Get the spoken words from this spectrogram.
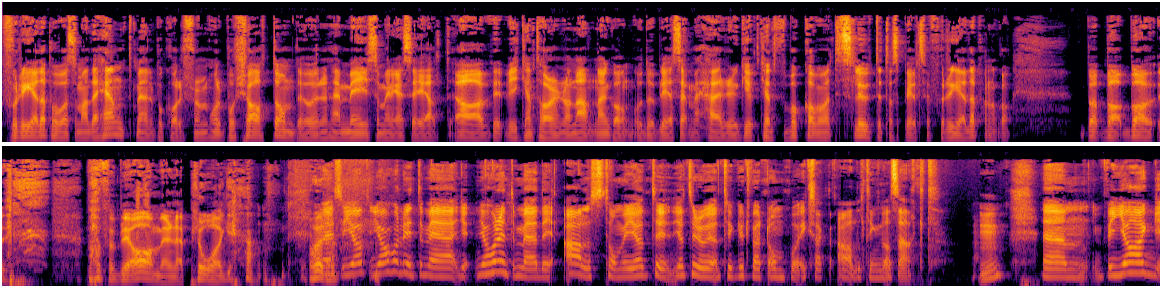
få reda på vad som hade hänt med henne på college. För de håller på att tjata om det och den här mig som är ner säger allt. Ja, vi, vi, kan ta det någon annan gång. Och då blir jag så här, men herregud, kan jag inte få komma till slutet av spelet så jag får reda på någon gång. Bara, för att bli av med den där plågan. Men alltså, jag, jag, håller inte med, jag, jag, håller inte med dig alls Tommy, jag, jag tror jag tycker tvärtom på exakt allting du har sagt. Mm. Um, för jag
